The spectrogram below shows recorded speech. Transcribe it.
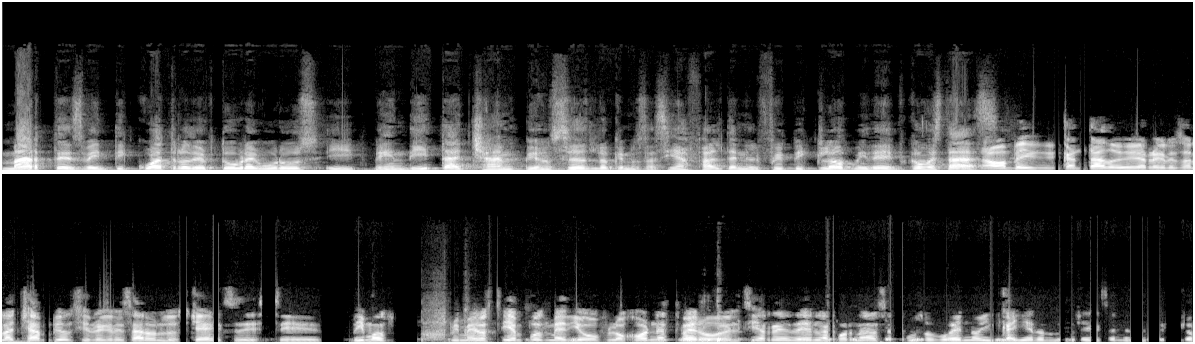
Martes 24 de octubre, gurús, y bendita Champions, es lo que nos hacía falta en el Free Club, mi Dave. ¿Cómo estás? No, hombre, encantado. Hoy regresó la Champions y regresaron los checks. Este, vimos primeros tiempos medio flojones, pero el cierre de la jornada se puso bueno y cayeron los checks en el Free.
